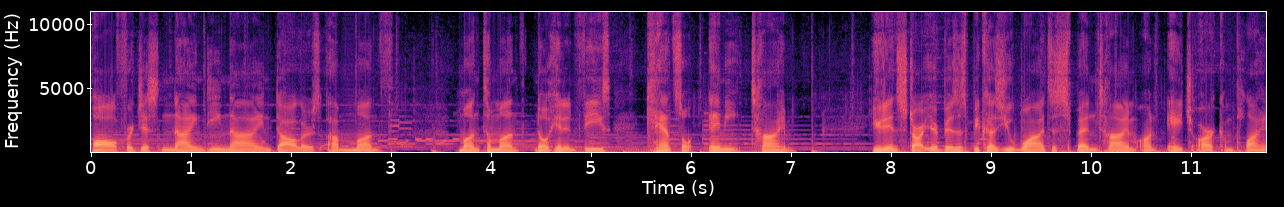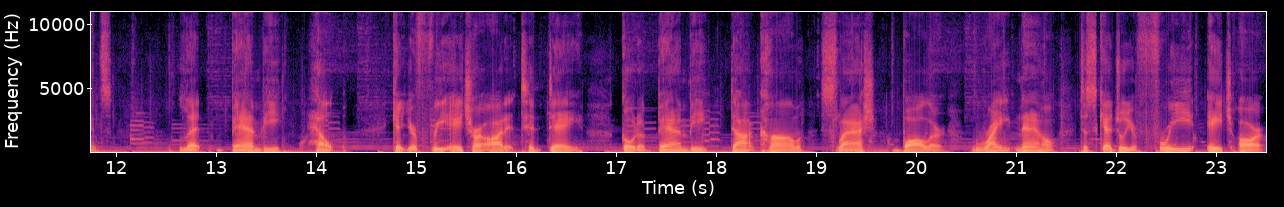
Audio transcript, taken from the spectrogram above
all for just $99 a month. Month to month, no hidden fees, cancel any time. You didn't start your business because you wanted to spend time on HR compliance. Let Bambee help. Get your free HR audit today. Go to Bambee.com slash baller right now to schedule your free HR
